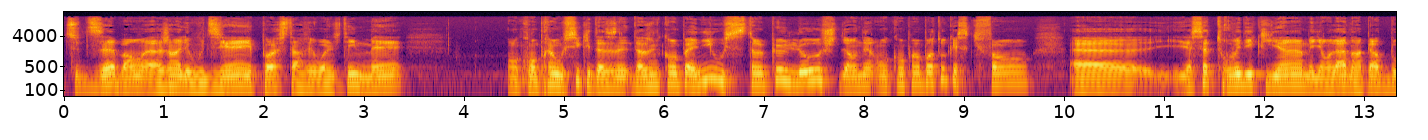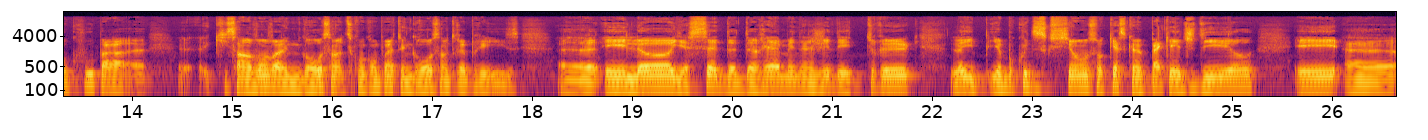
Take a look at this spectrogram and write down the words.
tu, disais, bon, agent hollywoodien, post-Harvey Weinstein, mais on comprend aussi qu'il est dans une, compagnie où c'est un peu louche, on, on comprend pas trop qu'est-ce qu'ils font. Euh, ils essaient de trouver des clients, mais ils ont l'air d'en perdre beaucoup par, euh, euh, qui s'en vont vers une grosse, ce qu'on comprend être une grosse entreprise. Et là, ils essaient de, réaménager des trucs. Là, il, y a beaucoup de discussions sur qu'est-ce qu'un package deal. Et euh,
